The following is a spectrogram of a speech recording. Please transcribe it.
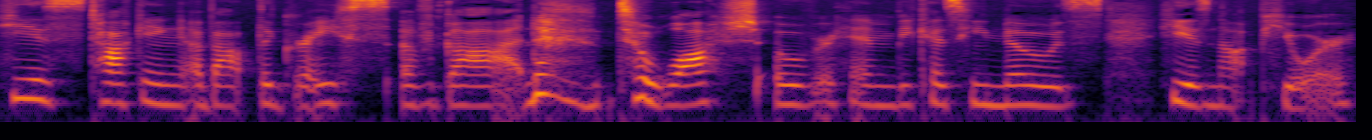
he is talking about the grace of God to wash over him because he knows he is not pure.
